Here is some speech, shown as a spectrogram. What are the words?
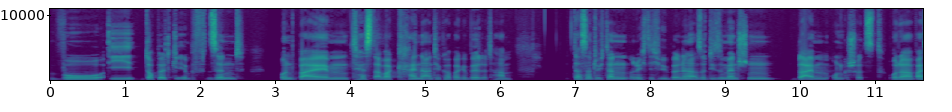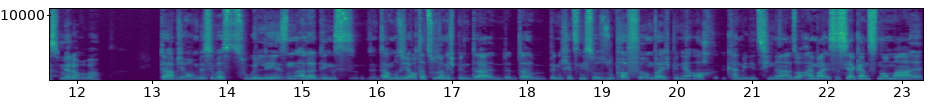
wo die doppelt geimpft sind und beim Test aber keine Antikörper gebildet haben. Das ist natürlich dann richtig übel. Ne? Also diese Menschen bleiben ungeschützt. Oder weißt du mehr darüber? Da habe ich auch ein bisschen was zu gelesen. Allerdings, da muss ich auch dazu sagen, ich bin da, da bin ich jetzt nicht so super firm, weil ich bin ja auch kein Mediziner. Also einmal ist es ja ganz normal,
